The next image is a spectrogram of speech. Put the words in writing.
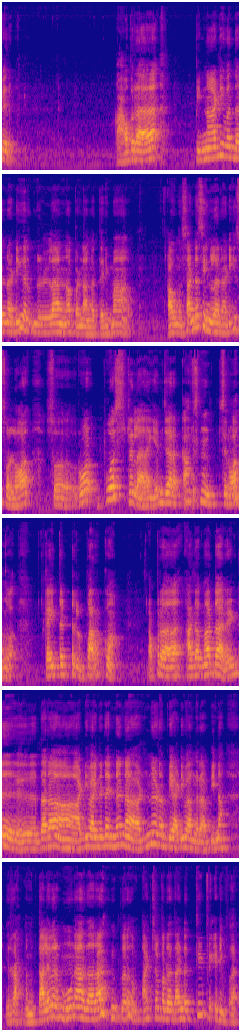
பேர். அவரை பின்னாடி வந்த நடிகர்கள்லாம் என்ன பண்ணாங்க தெரியுமா? அவங்க சண்டை சீனில் நடிக்க சொல்ல ஸோ ரோ போஸ்டரில் எம்ஜிஆரை காமிச்சிருவாங்க. கைத்தட்டல் பறக்கும். அப்புறம் அந்த மாதிரி தான் ரெண்டு தரம் அடி வாங்கிட்டு என்னென்ன என்னடா அப்படி அடி வாங்குற அப்படின்னா இருடா நம்ம தலைவர் மூணாவது தரம் ஆட்சப்படுற தாண்ட திருப்பி அடிப்பார்.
